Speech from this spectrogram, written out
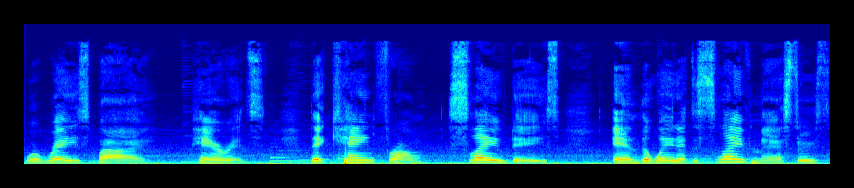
were raised by parents that came from slave days And the way that the slave masters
